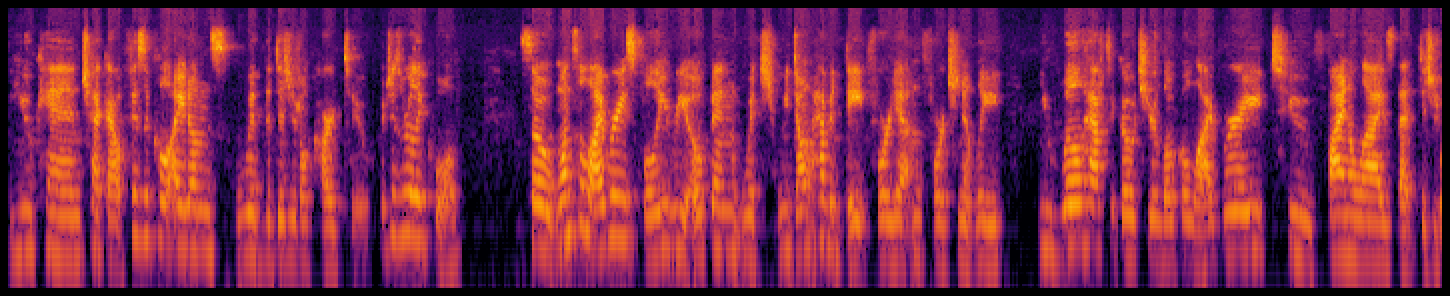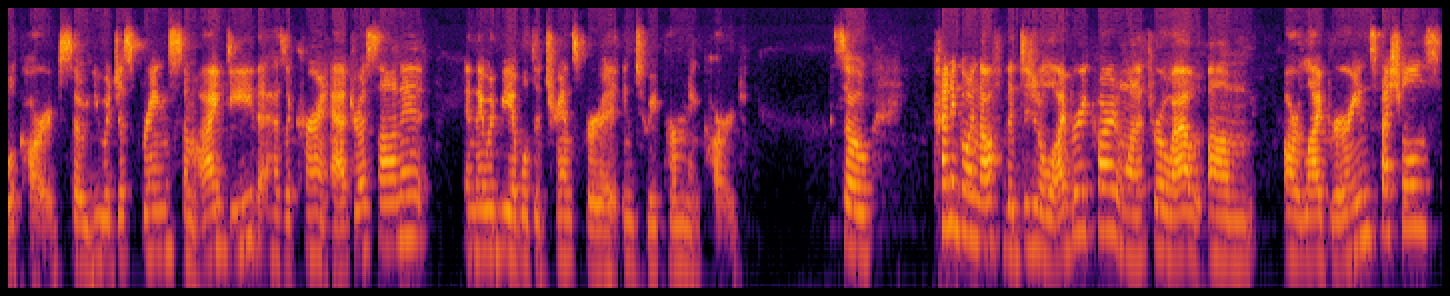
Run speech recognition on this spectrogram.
you can check out physical items with the digital card too, which is really cool. So once the library is fully reopened, which we don't have a date for yet, unfortunately, you will have to go to your local library to finalize that digital card. So you would just bring some ID that has a current address on it, and they would be able to transfer it into a permanent card. So kind of going off of the digital library card, I want to throw out um, our librarian specials.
